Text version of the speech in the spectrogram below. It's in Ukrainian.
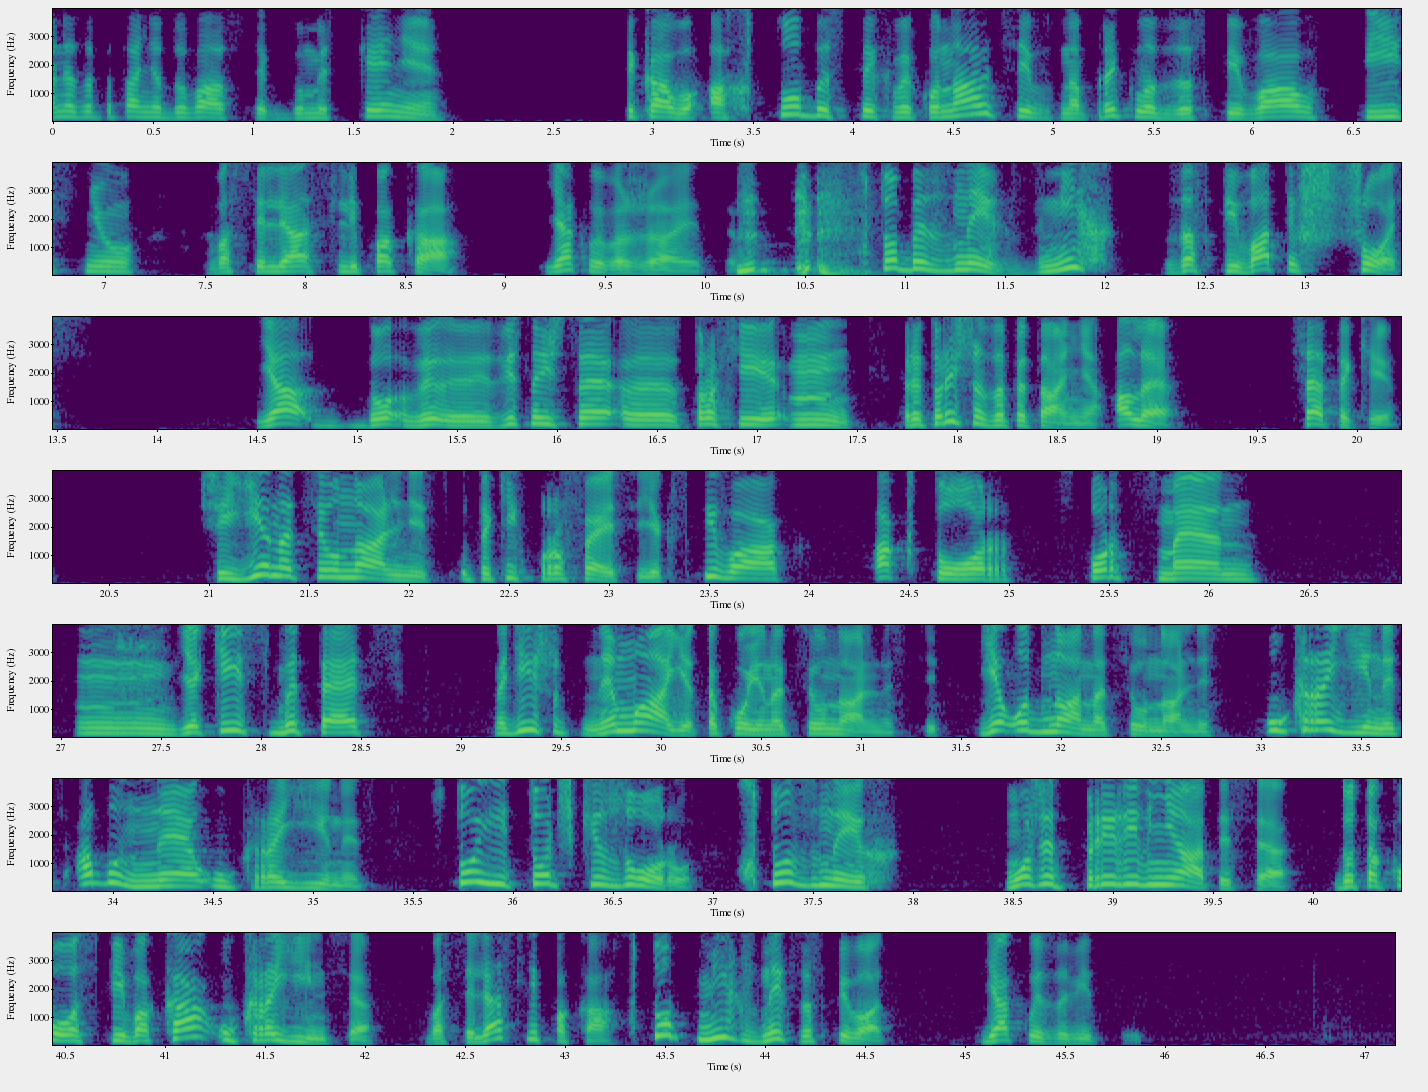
мене запитання до вас, як до мисткині. Цікаво, а хто би з тих виконавців, наприклад, заспівав пісню Василя Сліпака? Як ви вважаєте? Хто би з них зміг заспівати щось? Я до е, звісно річ, це е, трохи м, риторичне запитання, але все-таки, чи є національність у таких професій, як співак, актор, спортсмен, м, якийсь митець? Надію, що немає такої національності. Є одна національність українець або не українець. З тої точки зору, хто з них може прирівнятися до такого співака українця Василя Сліпака? Хто б міг з них заспівати? Дякую за відповідь.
